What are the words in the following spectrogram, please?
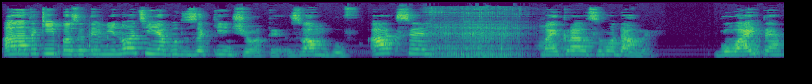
А на такій позитивній ноті я буду закінчувати. З вами був Аксель. Майкрафт з модами. Бувайте!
